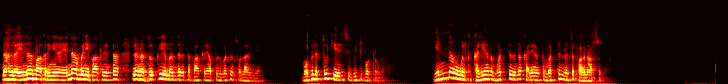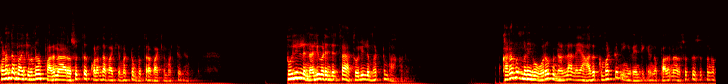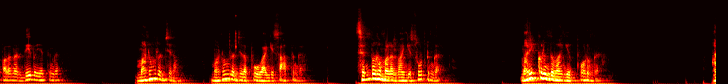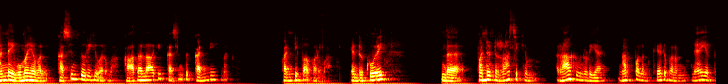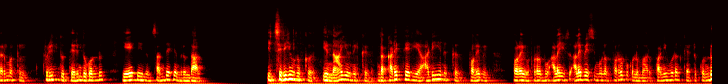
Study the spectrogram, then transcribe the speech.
நான் அதில் என்ன பார்க்குறீங்க என்ன அம்மணி பார்க்குறீங்கன்னா இல்லை நான் துர்க்கைய மந்திரத்தை பார்க்குறேன் அப்படின்னு மட்டும் சொல்லாதீங்க. மொபைலை தூக்கி எரித்து வீட்டு போட்டுருங்க. என்ன உங்களுக்கு கல்யாணம் மட்டும் வேணால் கல்யாணத்தை மட்டும் நினச்சி பதினாறு சுத்து. குழந்த பாக்கியம்னா பதினாறு சுத்து குழந்த பாக்கியம் மட்டும் புத்திர பாக்கியம் மட்டும் வேணும். தொழிலில் நலிவடைந்துருச்சா தொழிலை மட்டும் பார்க்கணும். கணவன் மனைவி உறவு நல்லா இல்லையா? அதுக்கு மட்டும் நீங்கள் வேண்டிக்கோங்க. பதினாறு சுத்து சுத்துங்க பதினாறு தீபம் ஏற்றுங்க மனோரஞ்சிதம். மனோரஞ்சித பூ வாங்கி சாத்துங்க. செண்பக மலர் வாங்கி சூட்டுங்க. மறிக்கொழுந்து வாங்கி போடுங்க. அன்னை உமையவள் கசிந்துருகி வருவா. காதலாகி கசிந்து கண்ணீர் மல்கி. கண்டிப்பாக வருவா என்று கூறி இந்த பன்னெண்டு ராசிக்கும் ராகுவினுடைய நற்பலன் கேடுபலன் நேயர் பெருமக்கள் புரிந்து தெரிந்து கொண்டு ஏதேனும் சந்தேகம் இருந்தால் இச்சிறியவனுக்கு இந்நாயனுக்கு இந்த கடைத்தேறிய அடியனுக்கு தொலைவு தொலைவு தொடர்பு அலை அலைபேசி மூலம் தொடர்பு கொள்ளுமாறு பணிவுடன் கேட்டுக்கொண்டு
